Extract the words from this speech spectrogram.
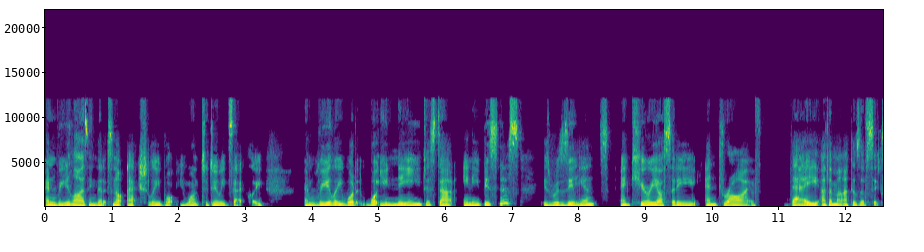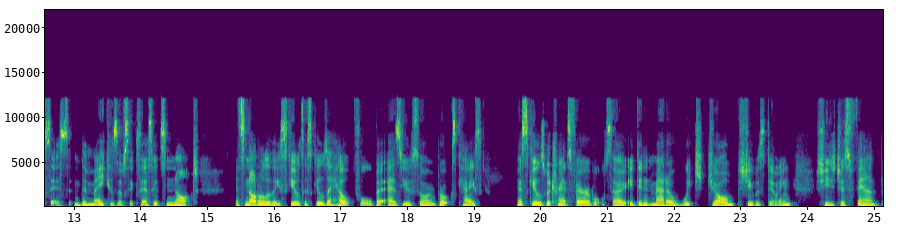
and realizing that it's not actually what you want to do exactly. And really, what, what you need to start any business is resilience and curiosity and drive. They are the markers of success, the makers of success. It's not, it's not all of these skills. The skills are helpful, but as you saw in Brooke's case, her skills were transferable. So it didn't matter which job she was doing. She's just found,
